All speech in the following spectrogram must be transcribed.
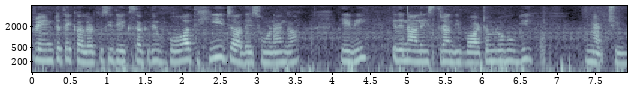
ਪ੍ਰਿੰਟ ਤੇ ਕਲਰ ਤੁਸੀਂ ਦੇਖ ਸਕਦੇ ਹੋ, ਬਹੁਤ ਹੀ ਜ਼ਿਆਦਾ ਸੋਹਣਾ ਹੈਗਾ ਇਹ ਵੀ, ਇਹਦੇ ਨਾਲ ਇਸ ਤਰ੍ਹਾਂ ਦੀ ਬਾਟਮ ਰਹੂਗੀ ਮੈਚਿੰਗ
